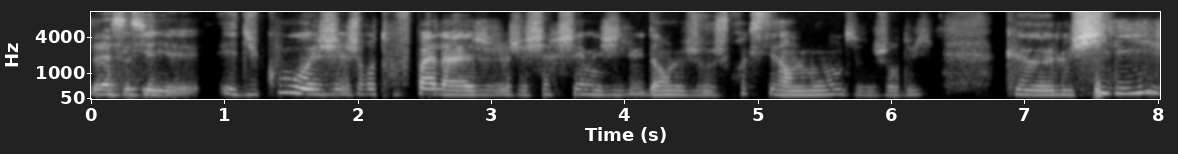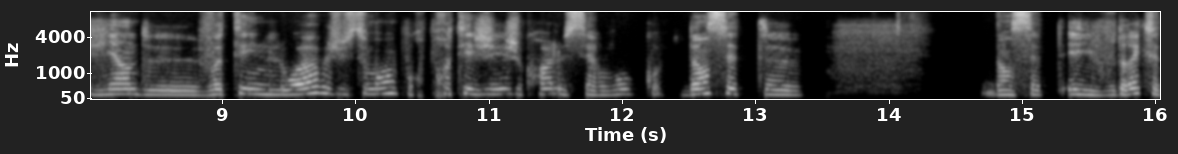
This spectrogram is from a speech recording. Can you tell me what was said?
de la société. Et, du coup, euh, je ne retrouve pas, là, je, cherchais, mais j'ai lu dans le, je, je crois que c'était dans Le Monde aujourd'hui, que le Chili vient de voter une loi justement pour protéger, je crois, le cerveau dans cette euh, dans cette, et il voudrait que ça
